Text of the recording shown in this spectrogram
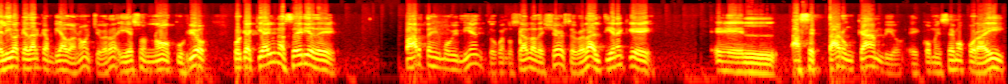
él iba a quedar cambiado anoche, ¿verdad? Y eso no ocurrió, porque aquí hay una serie de partes en movimiento cuando se habla de Scherzer, ¿verdad? Él tiene que aceptar un cambio, eh, comencemos por ahí,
